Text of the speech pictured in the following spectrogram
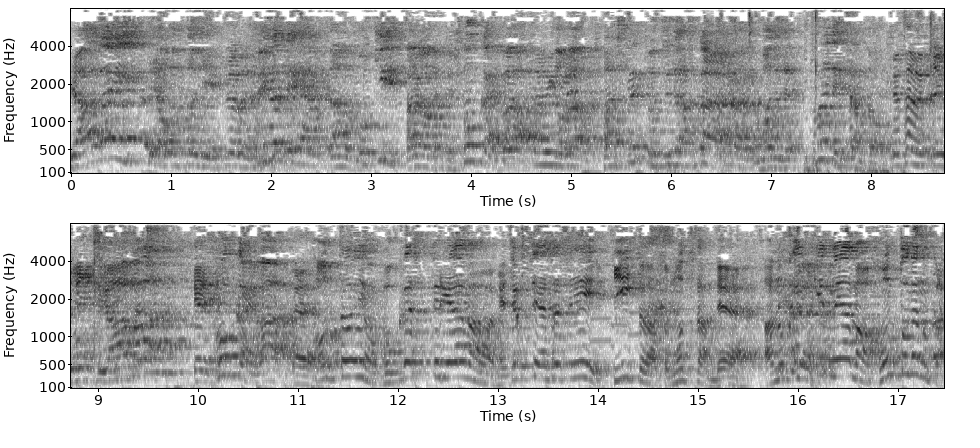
やばいって、本当に。すいません、あの、ドッキリ。あの、今回は、バスケット途中であったマジで。取れてるちゃんと。いや、ばえ今回は、本当に僕が知ってるヤーマンはめちゃくちゃ優しい、いい人だと思ってたんで、あの会見のヤーマンは本当なのか、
